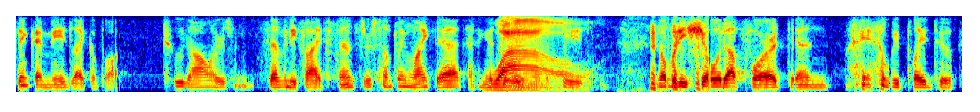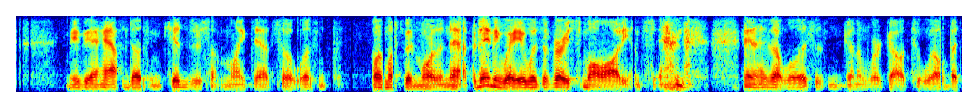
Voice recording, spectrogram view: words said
think I made like about two dollars and seventy five cents or something like that. I think. That's Wow. it was. Nobody showed up for it, and we played to maybe a half a dozen kids or something like that. So it wasn't. Well, it must have been more than that. But anyway, it was a very small audience, and and I thought, well, this isn't going to work out too well. But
